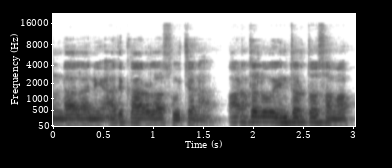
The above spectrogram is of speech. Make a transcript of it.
ఉండాలని అధికారుల సూచన. వార్తలు ఇంతటితో సమాప్తం.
